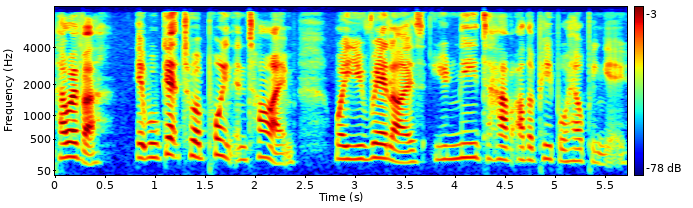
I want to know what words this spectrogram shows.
However, it will get to a point in time where you realize you need to have other people helping you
